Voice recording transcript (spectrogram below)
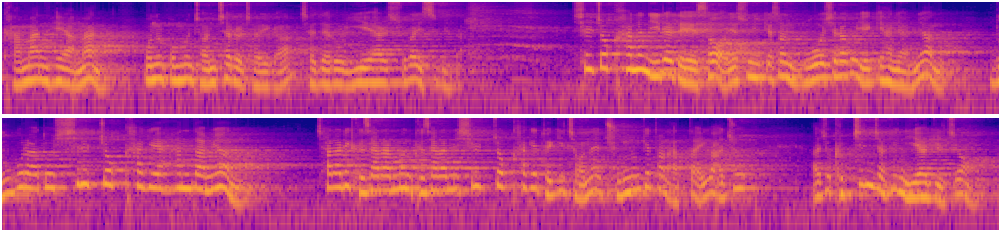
감안해야만 오늘 본문 전체를 저희가 제대로 이해할 수가 있습니다. 실족하는 일에 대해서 예수님께서는 무엇이라고 얘기하냐면 누구라도 실족하게 한다면 차라리 그 사람은 그 사람이 실족하게 되기 전에 죽는 게 더 낫다. 이거 아주 아주 급진적인 이야기죠.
